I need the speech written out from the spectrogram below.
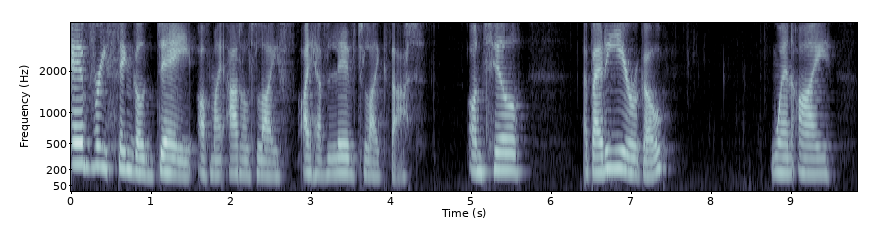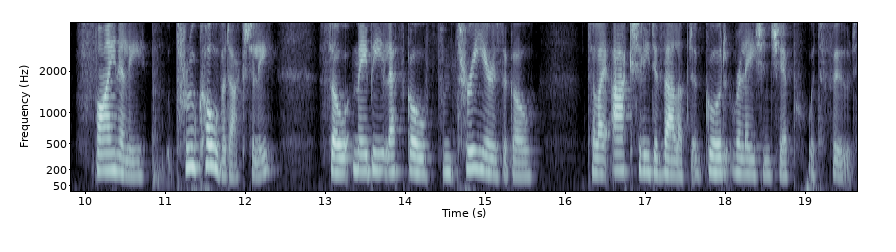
every single day of my adult life, I have lived like that until about a year ago when I finally through COVID actually. So maybe let's go from three years ago till I actually developed a good relationship with food.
